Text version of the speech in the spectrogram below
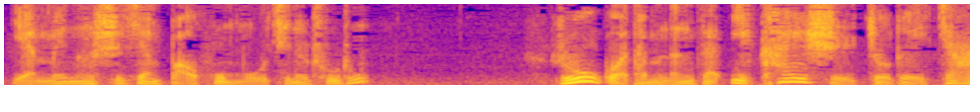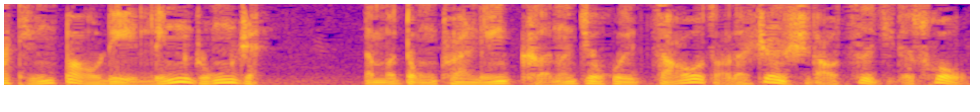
也没能实现保护母亲的初衷。如果他们能在一开始就对家庭暴力零容忍，那么董传林可能就会早早的认识到自己的错误，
